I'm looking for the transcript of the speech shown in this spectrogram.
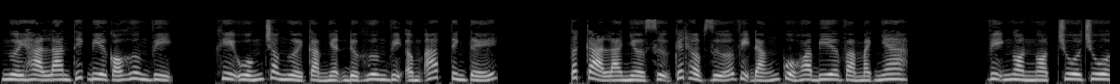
Người Hà Lan thích bia có hương vị. Khi uống cho người cảm nhận được hương vị ấm áp, tinh tế. Tất cả là nhờ sự kết hợp giữa vị đắng của hoa bia và mạch nha. Vị ngọt ngọt, chua chua,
